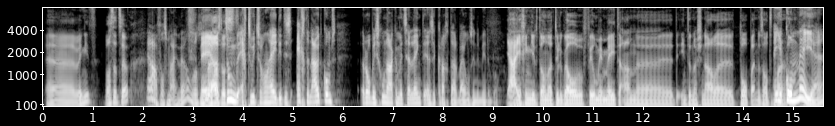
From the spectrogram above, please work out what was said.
eh, weet ik niet. Was dat zo? Ja, volgens mij wel. Volgens Nee, mij ja, was het was- toen echt zoiets van, hey, dit is echt een uitkomst. Robin Schoenhaken met zijn lengte en zijn kracht daar bij ons in het middenblok. Ja, je ging je dan natuurlijk wel veel meer meten aan de internationale top. En dat is altijd En je kon mee, hè?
